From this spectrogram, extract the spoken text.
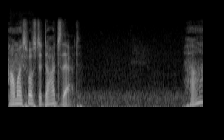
How am I supposed to dodge that? Huh?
